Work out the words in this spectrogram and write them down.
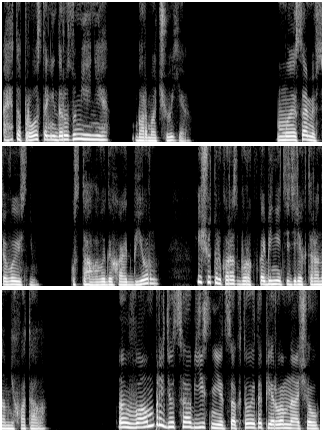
«Это просто недоразумение», — бормочу я. «Мы сами все выясним», — устало выдыхает Бьорн. Еще только разборок в кабинете директора нам не хватало. «Вам придется объясниться, кто это первым начал»,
